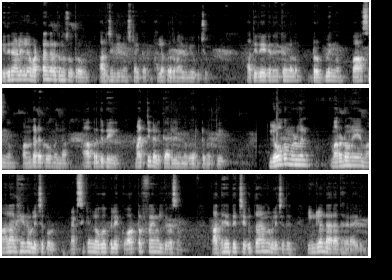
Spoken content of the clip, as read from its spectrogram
എതിരാളികളെ വട്ടം കറക്കുന്ന സൂത്രവും അർജന്റീനൻ സ്ട്രൈക്കർ ഫലപ്രദമായി വിനിയോഗിച്ചു. അതിവേഗ നീക്കങ്ങളും ഡ്രിബ്ലിങ്ങും പാസിങ്ങും പന്തടക്കവുമെല്ലാം ആ പ്രതിഭയെ മറ്റ് കളിക്കാരിൽ നിന്ന് വേറിട്ട് നിർത്തി. ലോകം മുഴുവൻ മറഡോണയെ മാലാഖയെന്ന് വിളിച്ചപ്പോൾ മെക്സിക്കൻ ലോകകപ്പിലെ ക്വാർട്ടർ ഫൈനൽ ദിവസം അദ്ദേഹത്തെ ചെകുത്താനെന്ന് വിളിച്ചത് ഇംഗ്ലണ്ട് ആരാധകരായിരുന്നു.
